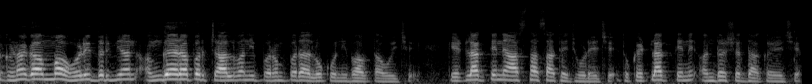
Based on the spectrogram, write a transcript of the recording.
ઘણા ગામમાં હોળી દરમિયાન અંગારા પર ચાલવાની પરંપરા લોકો નિભાવતા હોય છે. કેટલાક તેને આસ્થા સાથે જોડે છે. તો કેટલાક તેને અંધશ્રદ્ધા કહે છે.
